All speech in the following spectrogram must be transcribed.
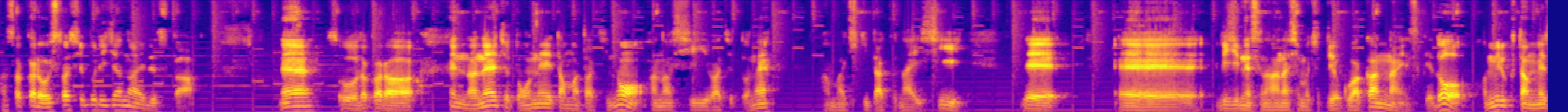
朝からお久しぶりじゃないですか。ね、そう、だから、変なね、ちょっとお姉様たちの話はちょっとね、あんま聞きたくないし、で、えー、ビジネスの話もちょっとよくわかんないんですけど、ミルクタン珍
